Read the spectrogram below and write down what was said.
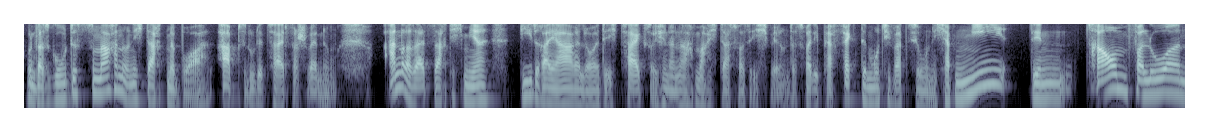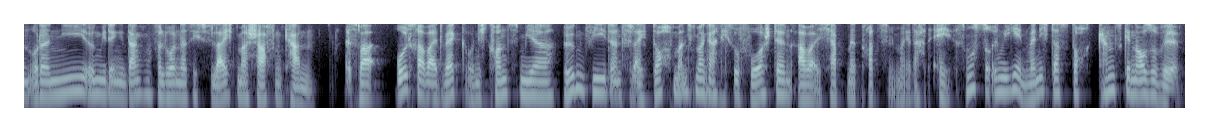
und was Gutes zu machen. Und ich dachte mir, boah, absolute Zeitverschwendung. Andererseits dachte ich mir, die drei Jahre, Leute, ich zeig's euch und danach mache ich das, was ich will. Und das war die perfekte Motivation. Ich habe nie den Traum verloren oder nie irgendwie den Gedanken verloren, dass ich es vielleicht mal schaffen kann. Es war ultra weit weg und ich konnte es mir irgendwie dann vielleicht doch manchmal gar nicht so vorstellen, aber ich habe mir trotzdem immer gedacht, ey, es muss doch irgendwie gehen, wenn ich das doch ganz genauso will.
